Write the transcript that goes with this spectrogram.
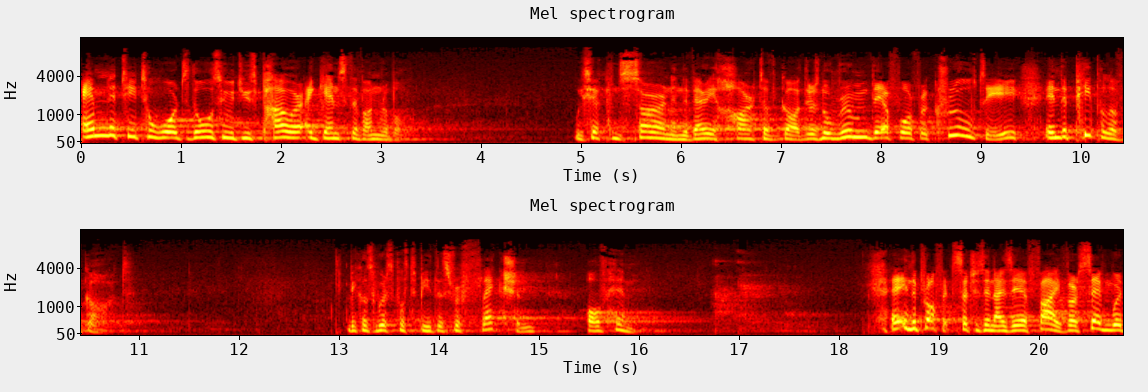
enmity towards those who would use power against the vulnerable. We see a concern in the very heart of God. There's no room, therefore, for cruelty in the people of God. Because we're supposed to be this reflection of Him. Uh, in the prophets, such as in Isaiah 5, verse 7, where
